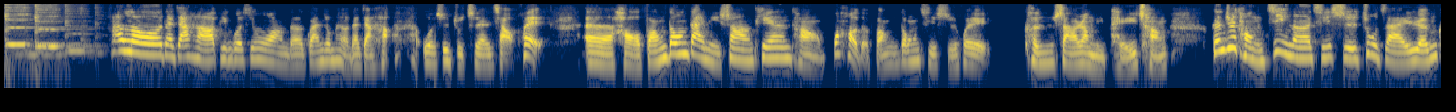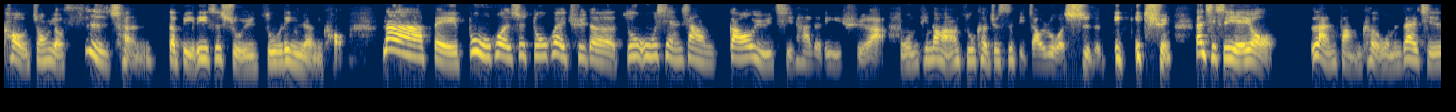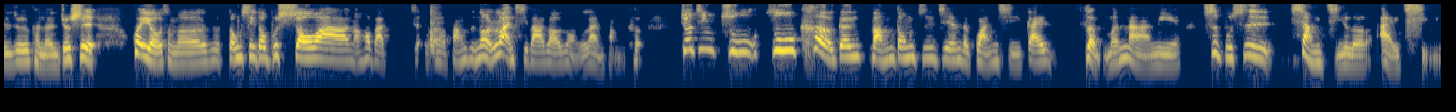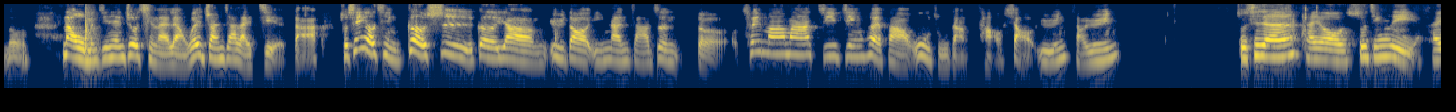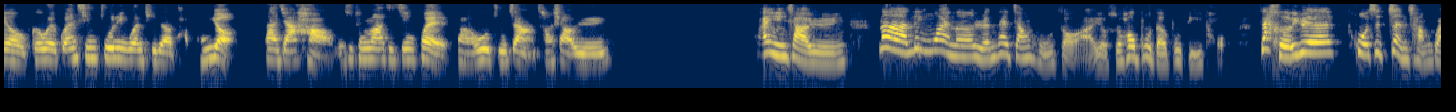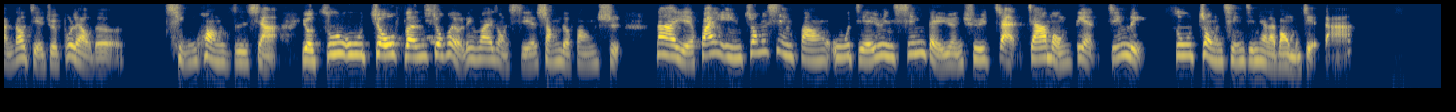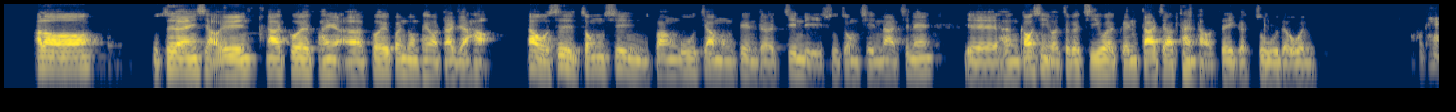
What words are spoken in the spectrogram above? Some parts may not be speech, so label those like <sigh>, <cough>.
Hello，大家好，苹果新闻网的观众朋友，大家好，我是主持人小慧。呃，好房东带你上天堂，不好的房东其实会坑杀，让你赔偿。根据统计呢，其实住宅人口中有四成的比例是属于租赁人口。那北部或者是都会区的租屋现象高于其他的地区啦。我们听到好像租客就是比较弱势的一一群，但其实也有烂房客。我们在其实就是可能就是会有什么东西都不收啊，然后把呃房子弄得乱七八糟这种烂房客。究竟租租客跟房东之间的关系该怎么拿捏？是不是像极了爱情呢？那我们今天就请来两位专家来解答。首先有请各式各样遇到疑难杂症的崔妈妈基金会法务组长曹小云。小云，主持人，还有苏经理，还有各位关心租赁问题的好朋友，大家好，我是崔妈妈基金会法务组长曹小云。欢迎小云。那另外呢，人在江湖走啊，有时候不得不低头。在合约或是正常管道解决不了的情况之下，有租屋纠纷，就会有另外一种协商的方式。那也欢迎中信房屋捷运新北园区站加盟店经理苏仲清今天来帮我们解答。Hello，主持人小云，那各位朋友呃，各位观众朋友大家好。那我是中信房屋加盟店的经理苏仲清。那今天。也很高兴有这个机会跟大家探讨这个租屋的问题。OK，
